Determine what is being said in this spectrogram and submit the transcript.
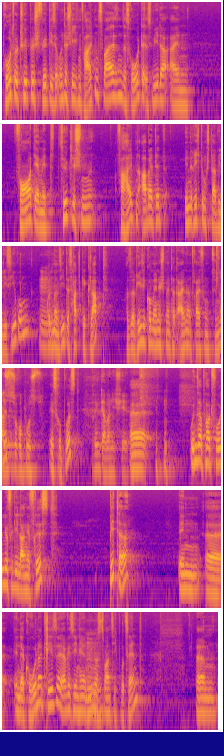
prototypisch für diese unterschiedlichen Verhaltensweisen. Das rote ist wieder ein Fonds, der mit zyklischem Verhalten arbeitet in Richtung Stabilisierung. Mhm. Und man sieht, es hat geklappt. Also Risikomanagement hat einwandfrei funktioniert. Also ist robust. Ist robust. Bringt aber nicht viel. Äh, unser Portfolio für die lange Frist, bitter in, äh, in der Corona-Krise. Ja, wir sehen hier mhm. minus 20 Prozent. Ähm,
